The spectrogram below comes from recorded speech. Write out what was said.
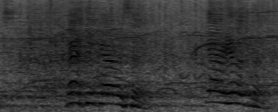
Matthew Garrison. Gary Husband.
